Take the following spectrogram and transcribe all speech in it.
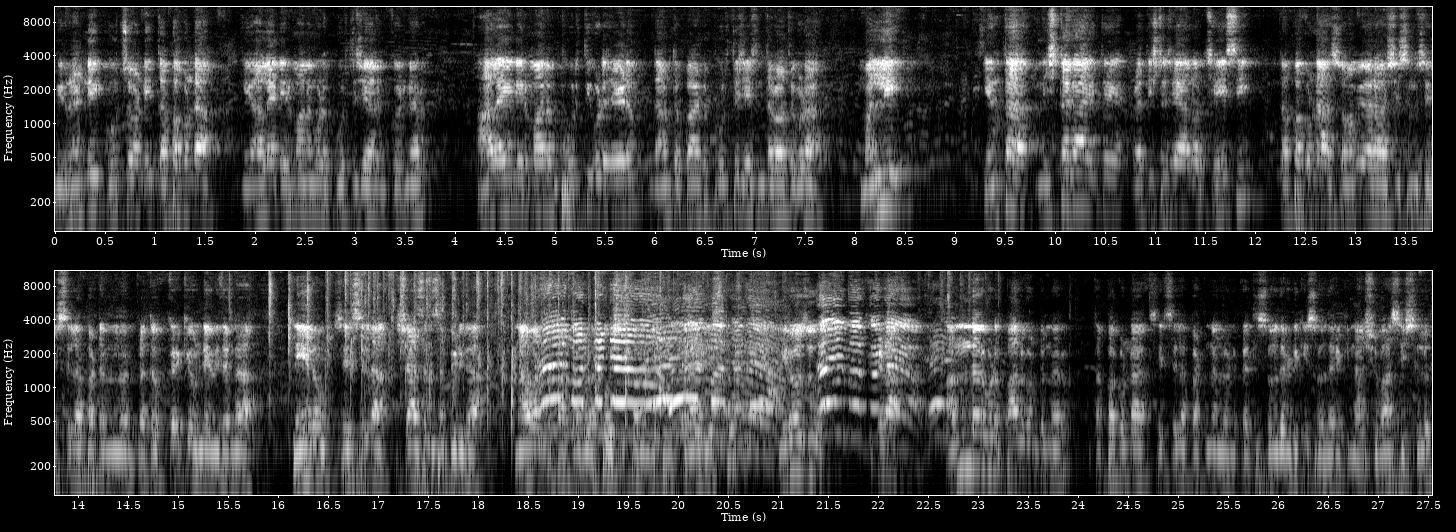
మీరు రండి కూర్చోండి తప్పకుండా ఈ ఆలయ నిర్మాణం కూడా పూర్తి చేయాలని కోరినారు. ఆలయ నిర్మాణం పూర్తి కూడా చేయడం దాంతో పాటు పూర్తి చేసిన తర్వాత కూడా మళ్ళీ ఎంత నిష్టగా అయితే ప్రతిష్ట చేయాలో చేసి తప్పకుండా స్వామివారి ఆశీస్సులు సిరిసిల్ల పట్టణంలోని ప్రతి ఒక్కరికి ఉండే విధంగా నేను సిరిసిల్ల శాసనసభ్యుడిగా నా వంతు పాత్ర కూడా పోషిస్తానని చెప్పి తెలియజేస్తూ ఈరోజు ఇక్కడ అందరూ కూడా పాల్గొంటున్నారు. తప్పకుండా సిరిసిల్ల పట్టణంలోని ప్రతి సోదరుడికి సోదరికి నా శుభాశీస్సులు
